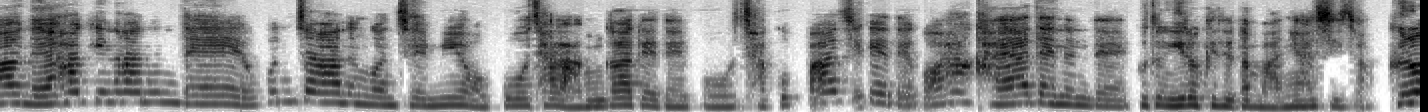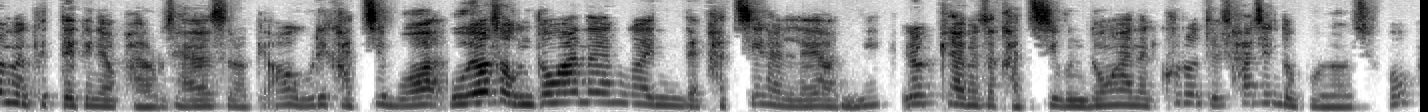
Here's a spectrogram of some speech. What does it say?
아, 네, 하긴 하는데 혼자 하는 건 재미없고 잘 안 가게 되고 자꾸 빠지게 되고 아, 가야 되는데 보통 이렇게 대답 많이 하시죠. 그러면 그때 그냥 바로 자연스럽게 어, 우리 같이 모아, 모여서 운동하는 거 있는데 같이 갈래요, 언니? 이렇게 하면서 같이 운동하는 크루들 사진도 보여주고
